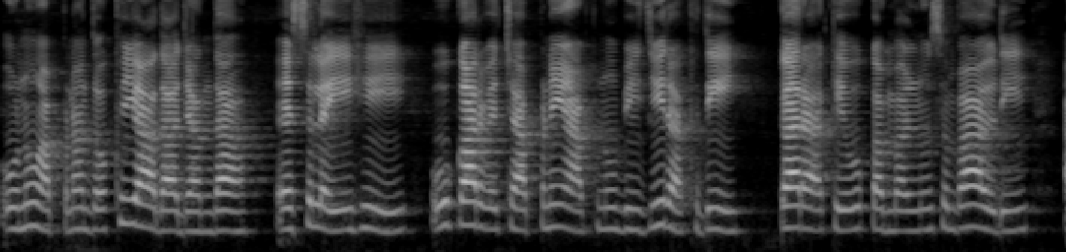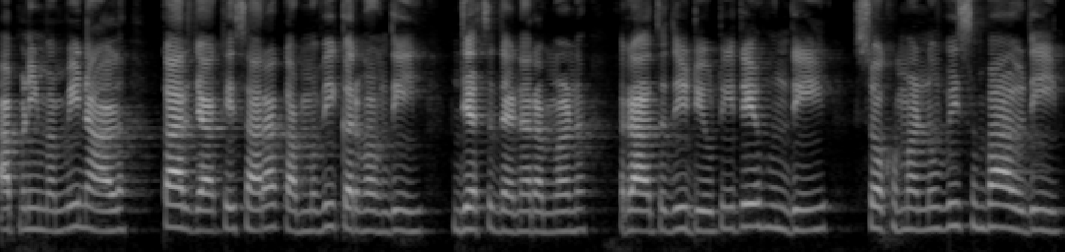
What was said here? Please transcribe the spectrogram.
ਉਹਨੂੰ ਆਪਣਾ ਦੁੱਖ ਯਾਦ ਆ ਜਾਂਦਾ, ਇਸ ਲਈ ਹੀ ਉਹ ਘਰ ਵਿੱਚ ਆਪਣੇ ਆਪ ਨੂੰ ਬਿਜ਼ੀ ਰੱਖਦੀ, ਘਰ ਆ ਕੇ ਉਹ ਕਮਲ ਨੂੰ ਸੰਭਾਲਦੀ, ਆਪਣੀ ਮੰਮੀ ਨਾਲ ਘਰ ਜਾ ਕੇ ਸਾਰਾ ਕੰਮ ਵੀ ਕਰਵਾਉਂਦੀ। ਜਿਸ ਦਿਨ ਰਮਨ ਰਾਤ ਦੀ ਡਿਊਟੀ ਤੇ ਹੁੰਦੀ, ਸੁਖਮਨ ਨੂੰ ਵੀ ਸੰਭਾਲਦੀ।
